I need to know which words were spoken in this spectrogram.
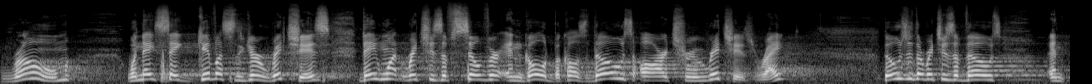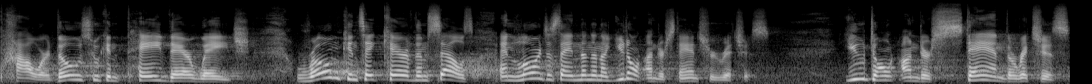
Rome, when they say, Give us your riches, they want riches of silver and gold because those are true riches, right? Those are the riches of those empowered, those who can pay their wage. Rome can take care of themselves. And Lawrence is saying, no, no, no, you don't understand true riches. You don't understand the riches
